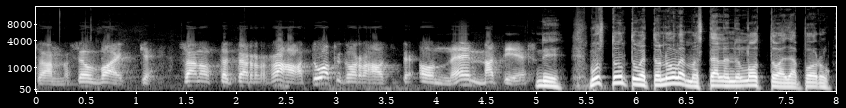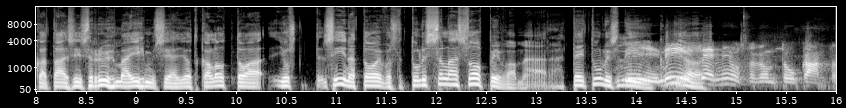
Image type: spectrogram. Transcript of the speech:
sanoa, se on vaikea. Sanotte, että rahaa, tuopiko rahaa sitten on, en mä tiedä. Niin. Musta tuntuu, että on olemassa tällainen lottoajaporukka, tai siis ryhmä ihmisiä, jotka lottoa just siinä toivossa, että tulisi sellainen sopiva määrä, että ei tulisi Niin, liikaa. niin Joo. se minusta tuntuu kanssa,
